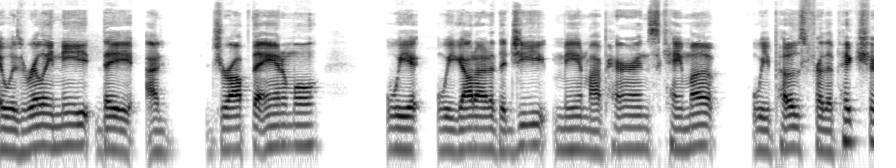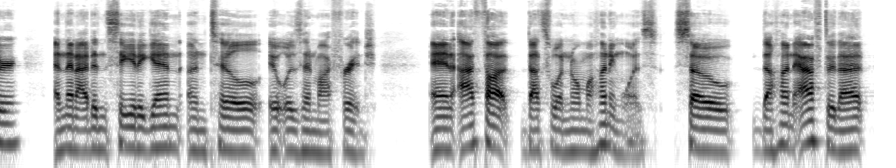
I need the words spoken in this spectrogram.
it was really neat. They I dropped the animal. We we got out of the jeep. Me and my parents came up. We posed for the picture, and then I didn't see it again until it was in my fridge and I thought that's what normal hunting was. So the hunt after that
